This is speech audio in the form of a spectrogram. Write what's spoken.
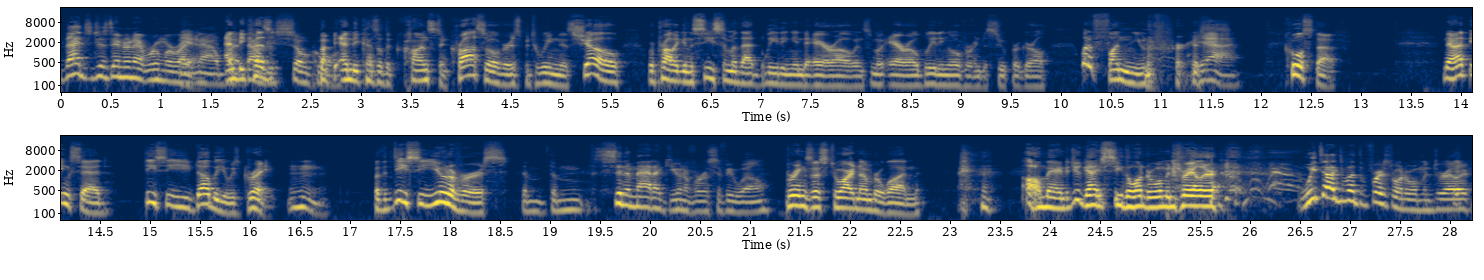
that's just internet rumor right Yeah. now, but and because be so cool. but, and because of the constant crossovers between this show, we're probably going to see some of that bleeding into Arrow and some of Arrow bleeding over into Supergirl. What a fun universe! yeah, cool stuff. Now that being said, DCW is great, mm-hmm. but the DC universe the the cinematic universe, if you will. brings us to our number one. oh man, did you guys see the Wonder Woman trailer? We talked about the first Wonder Woman trailer,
